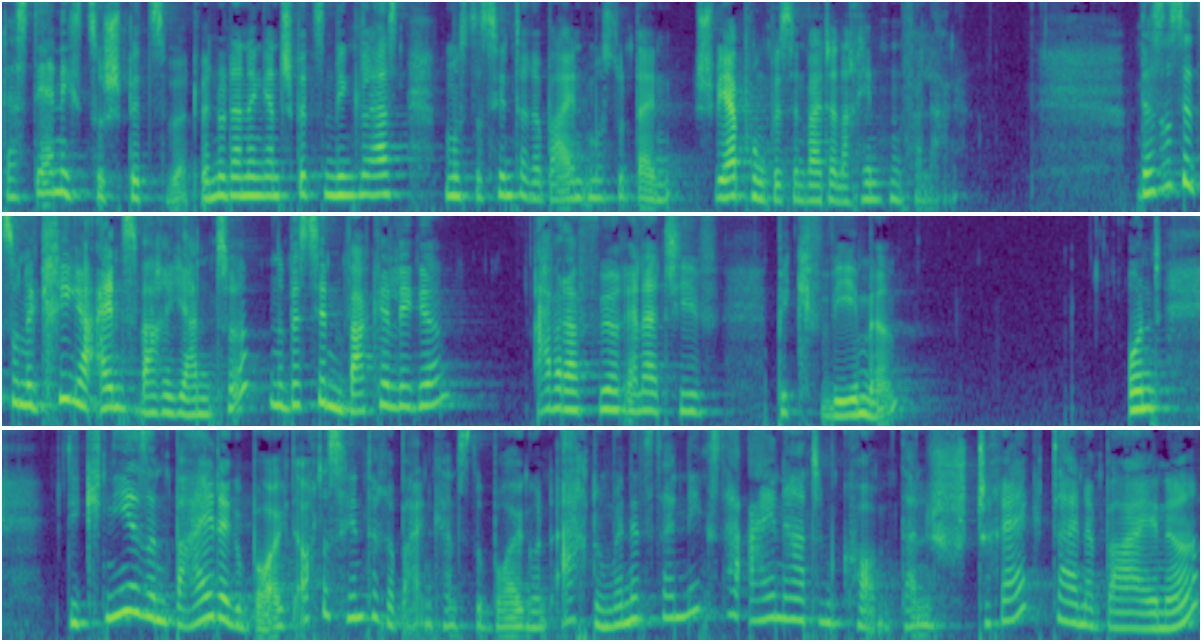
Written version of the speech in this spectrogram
dass der nicht zu spitz wird. Wenn du dann einen ganz spitzen Winkel hast, muss das hintere Bein, musst du deinen Schwerpunkt bisschen bisschen weiter nach hinten verlagern. Das ist jetzt so eine Krieger 1 Variante, eine bisschen wackelige, aber dafür relativ bequeme. Und die Knie sind beide gebeugt, auch das hintere Bein kannst du beugen. Und Achtung, wenn jetzt dein nächster Einatmen kommt, dann streck deine Beine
